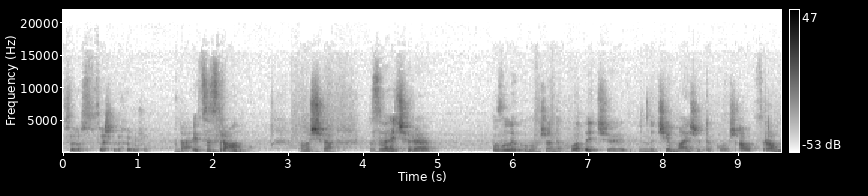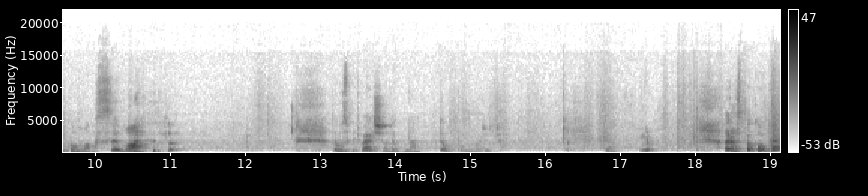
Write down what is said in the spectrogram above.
Все, все ще не хороше. Да, і це зранку. Тому що з вечора по великому вже не ходить, вночі майже також. А от зранку максимально. Тому сподіваюся, що вони нам допоможуть. Все. Да. Розпаковка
